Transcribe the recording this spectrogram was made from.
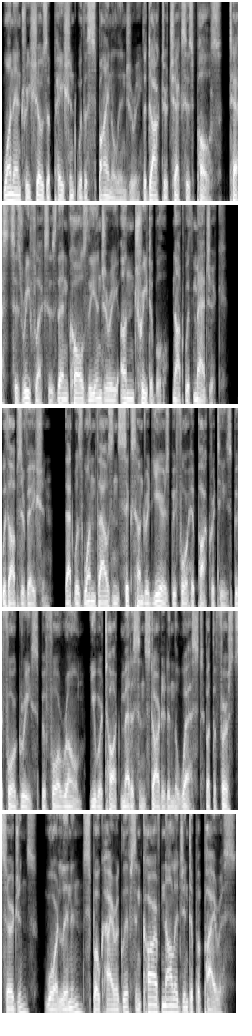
One entry shows a patient with a spinal injury. The doctor checks his pulse, tests his reflexes, then calls the injury untreatable, not with magic, with observation. That was 1,600 years before Hippocrates, before Greece, before Rome. You were taught medicine started in the West, but the first surgeons wore linen, spoke hieroglyphs, and carved knowledge into papyrus.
